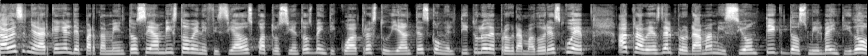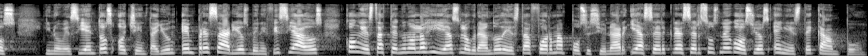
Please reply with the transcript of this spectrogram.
Cabe señalar que en el departamento se han visto beneficiados 424 estudiantes con el título de programadores web a través del programa Misión TIC 2022 y 981 empresarios beneficiados con estas tecnologías, logrando de esta forma posicionar y hacer crecer sus negocios en este campo.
